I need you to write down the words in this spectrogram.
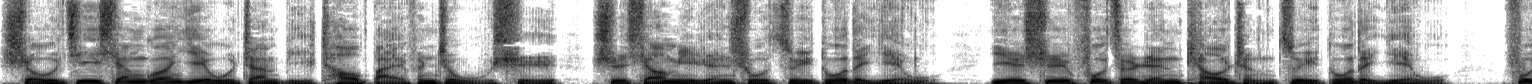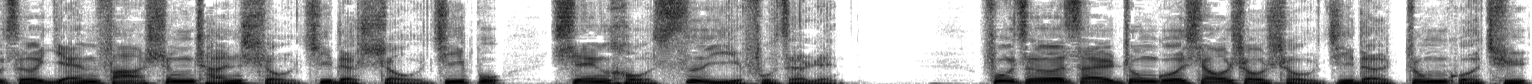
手机相关业务占比超百分之五十，是小米人数最多的业务，也是负责人调整最多的业务。负责研发生产手机的手机部先后四亿负责人，负责在中国销售手机的中国区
